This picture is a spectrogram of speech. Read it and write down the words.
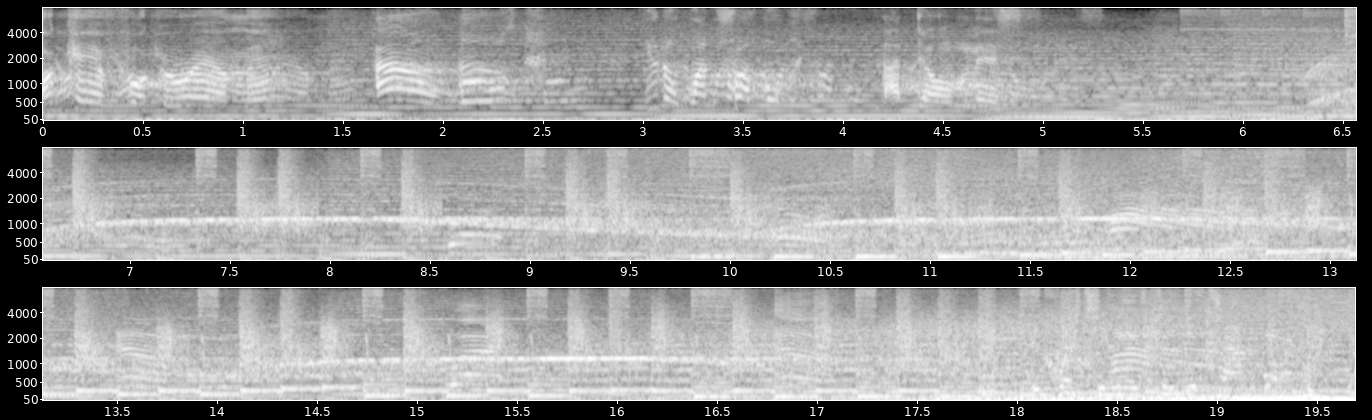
Y'all can't fuck around, man. I don't lose. You don't want trouble. I don't miss. The question is, can you top that?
